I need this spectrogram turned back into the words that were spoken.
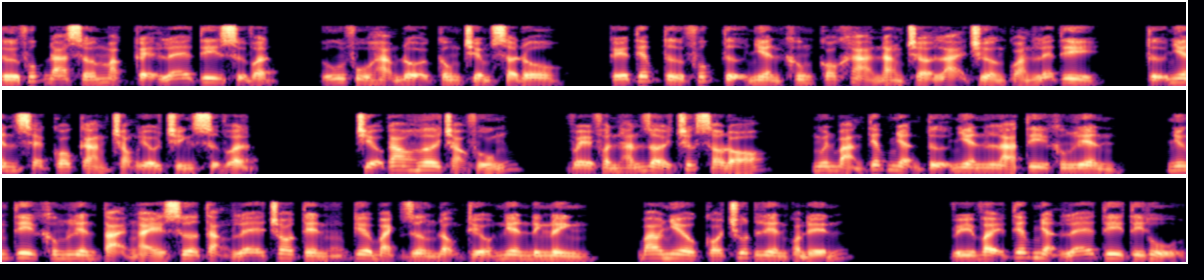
Từ phúc đã sớm mặc kệ lễ ti sự vật, ưu phù hạm đội công chiếm sở đô, kế tiếp từ phúc tự nhiên không có khả năng trở lại trưởng quản lễ thi, tự nhiên sẽ có càng trọng yếu chính sự vật. Triệu cao hơi trào phúng, về phần hắn rời trước sau đó, nguyên bản tiếp nhận tự nhiên là ti không liên, nhưng ti không liên tại ngày xưa tặng lễ cho tên kia bạch dương động thiếu niên đinh ninh, bao nhiêu có chút liên quan đến. Vì vậy tiếp nhận lễ ti ti thủ,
